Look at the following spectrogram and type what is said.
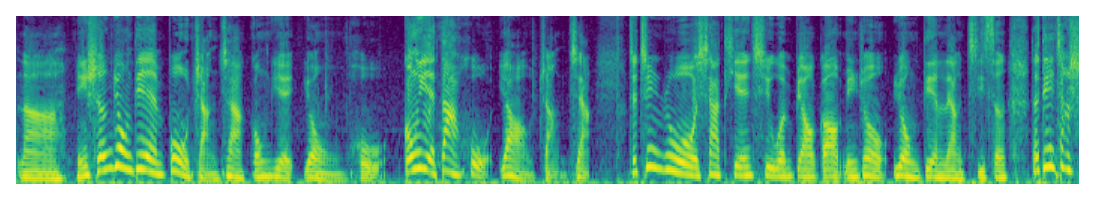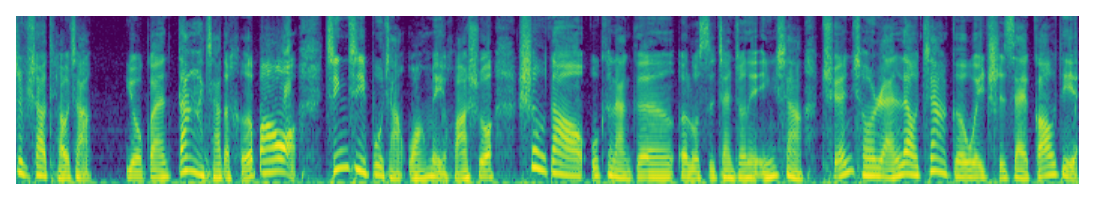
那民生用电不涨价，工业用户、工业大户要涨价。这进入夏天，气温飙高，民众用电量激增，那电价是不是要调涨？有关大家的荷包哦，经济部长王美华说，受到乌克兰跟俄罗斯战争的影响，全球燃料价格维持在高点，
